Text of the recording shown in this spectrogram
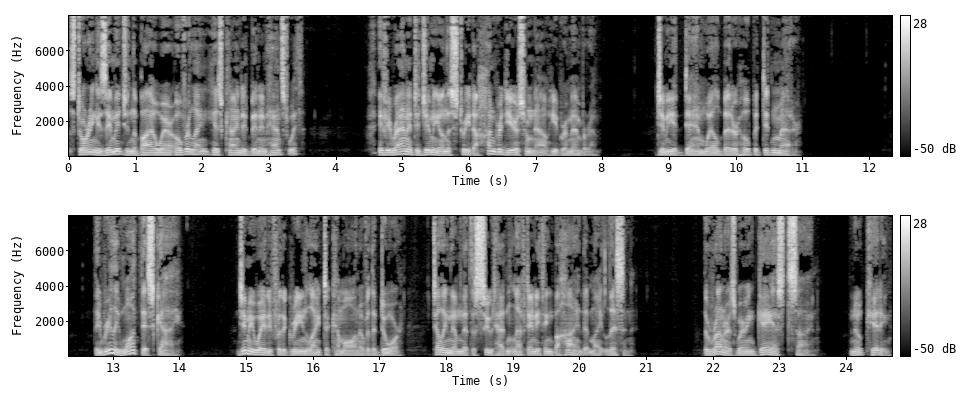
storing his image in the BioWare overlay his kind had been enhanced with. If he ran into Jimmy on the street a hundred years from now, he'd remember him. Jimmy had damn well better hope it didn't matter. They really want this guy. Jimmy waited for the green light to come on over the door, telling them that the suit hadn't left anything behind that might listen. The runner's wearing gayest sign. No kidding.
